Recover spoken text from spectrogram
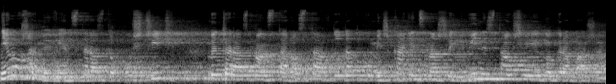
Nie możemy więc teraz dopuścić, by teraz pan starosta, a w dodatku mieszkaniec naszej gminy, stał się jego grabarzem.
